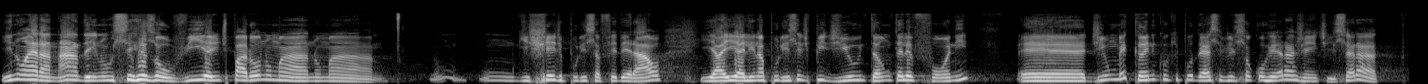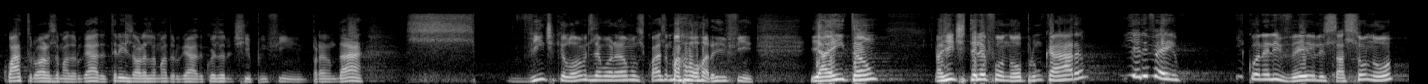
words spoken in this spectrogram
e não era nada, e não se resolvia. A gente parou numa, numa num um guichê de polícia federal, e aí ali na polícia a gente pediu então um telefone é, de um mecânico que pudesse vir socorrer a gente. Isso era quatro horas da madrugada, três horas da madrugada, coisa do tipo, enfim, para andar 20 quilômetros demoramos quase uma hora, enfim. E aí então a gente telefonou para um cara e ele veio. E quando ele veio, ele estacionou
